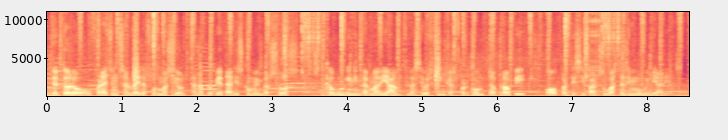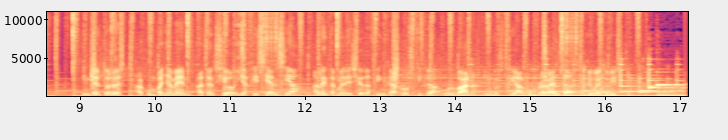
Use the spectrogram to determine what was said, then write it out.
Intertoro ofereix un servei de formacions tant a propietaris com a inversors que vulguin intermediar amb les seves finques per compte propi o participar en subhastes immobiliàries. Intertoro és acompanyament, atenció i eficiència a la intermediació de finca rústica, urbana, industrial, compraventa i lloguer turístic.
